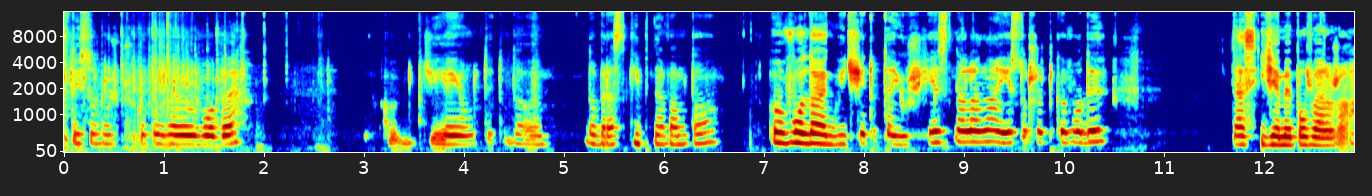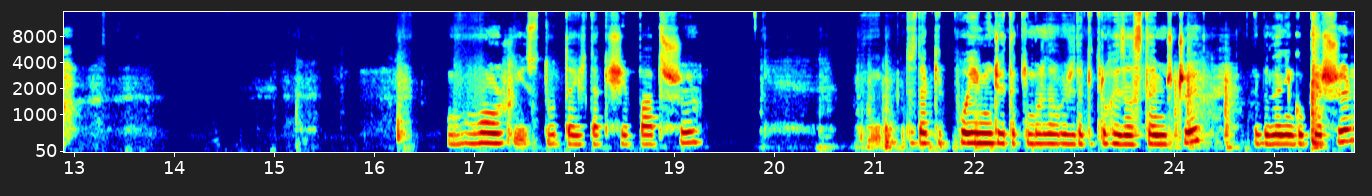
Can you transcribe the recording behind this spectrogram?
Tutaj sobie już przygotowałem wodę. Gdzie ja ją tutaj tu dałem? Dobra, skipnę wam to. O, woda, jak widzicie, tutaj już jest nalana, jest troszeczkę wody. Teraz idziemy po węża. Wąż jest tutaj, tak się patrzy. To taki pojemniczek, taki można powiedzieć, taki trochę zastępczy. Jakby dla niego pierwszy.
